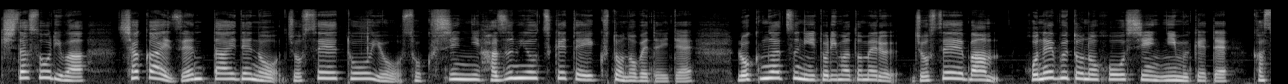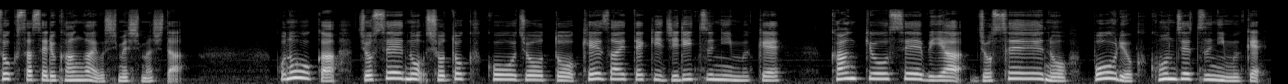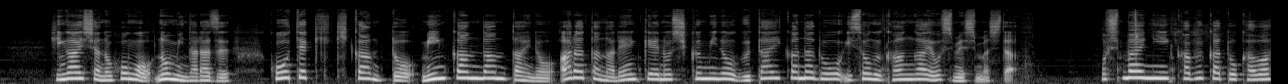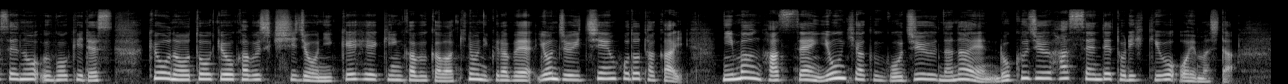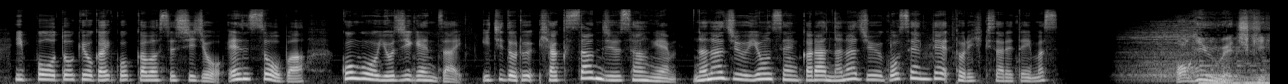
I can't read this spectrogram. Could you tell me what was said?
岸田総理は社会全体での女性登用促進に弾みをつけていくと述べていて、6月に取りまとめる女性版骨太の方針に向けて加速させる考えを示しました。このほか女性の所得向上と経済的自立に向け、環境整備や女性への暴力根絶に向け、被害者の保護のみならず、公的機関と民間団体の新たな連携の仕組みの具体化などを急ぐ考えを示しました。おしまいに株価と為替の動きです。今日の東京株式市場日経平均株価は昨日に比べ41円ほど高い28,457円68銭で取引を終えました。一方、東京外国為替市場円相場午後4時現在1ドル133円74銭から75銭で取引されています。荻上チキ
